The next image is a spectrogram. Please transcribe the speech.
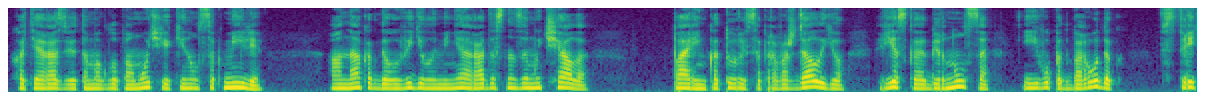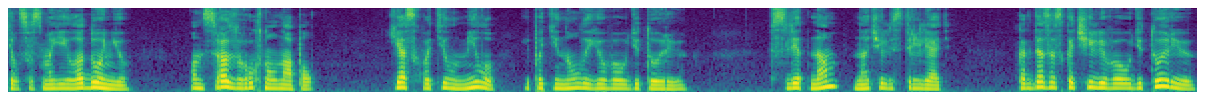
хотя разве это могло помочь, я кинулся к Миле. Она, когда увидела меня, радостно замычала. Парень, который сопровождал ее, резко обернулся, и его подбородок встретился с моей ладонью. Он сразу рухнул на пол. Я схватил Милу и потянул ее в аудиторию. Вслед нам начали стрелять. Когда заскочили в аудиторию,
